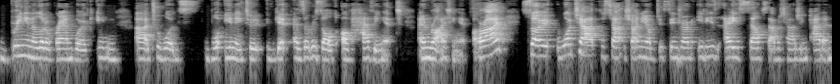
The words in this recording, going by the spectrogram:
bringing a lot of groundwork in uh, towards what you need to get as a result of having it and writing it. All right. So watch out for shiny object syndrome. It is a self-sabotaging pattern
